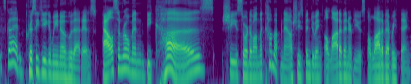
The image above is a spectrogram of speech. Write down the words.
It's good. Chrissy Teigen, we know who that is. Alison Roman, because she's sort of on the come up now. She's been doing a lot of interviews, a lot of everything.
